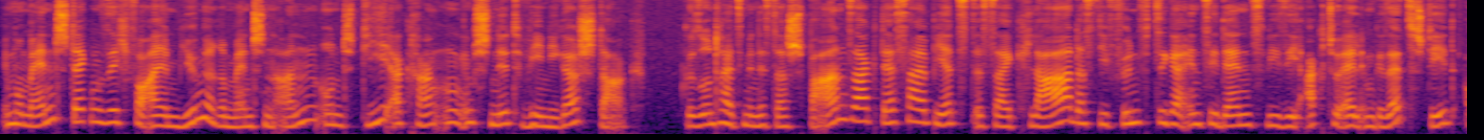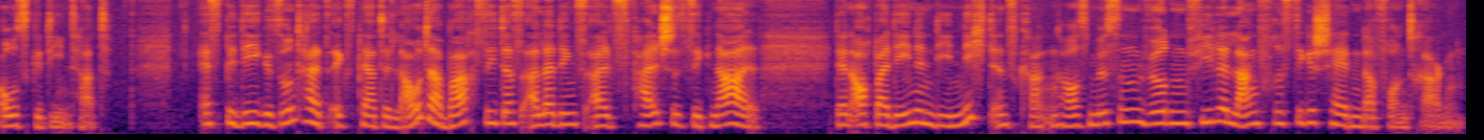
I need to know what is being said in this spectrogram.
Im Moment stecken sich vor allem jüngere Menschen an und die erkranken im Schnitt weniger stark. Gesundheitsminister Spahn sagt deshalb jetzt, es sei klar, dass die 50er-Inzidenz, wie sie aktuell im Gesetz steht, ausgedient hat. SPD-Gesundheitsexperte Lauterbach sieht das allerdings als falsches Signal. Denn auch bei denen, die nicht ins Krankenhaus müssen, würden viele langfristige Schäden davontragen.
